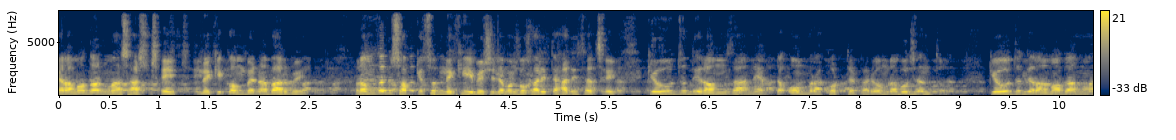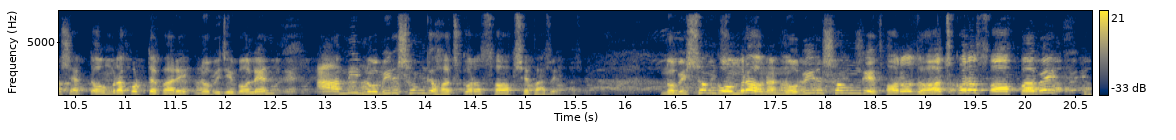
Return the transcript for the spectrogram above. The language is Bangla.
রমাদান মাস আসছে, নেকি কমবে না বাড়বে? রমজানে সবকিছুর নেকি বেশি, যেমন বোখারিতে হাদিস আছে, কেউ যদি রমজানে একটা ওমরা করতে পারে, ওমরা বুঝেন তো, কেউ যদি রমাদান মাসে একটা ওমরা করতে পারে, নবীজি বলেন, আমি নবীর সঙ্গে হজ করা সব সে পাবে। নবীর সঙ্গে ওমরাও না, নবীর সঙ্গে ফরজ হজ করা সব পাবে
